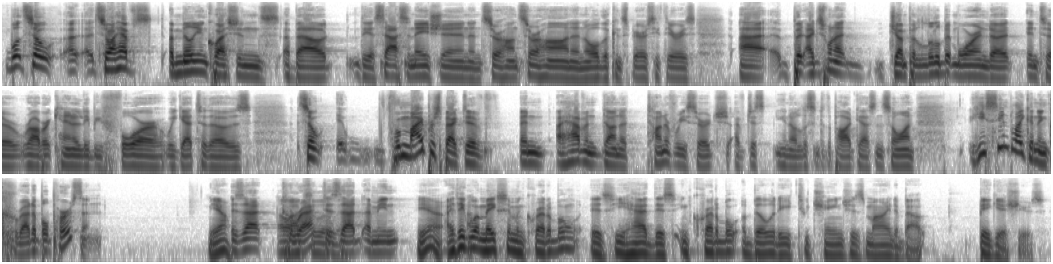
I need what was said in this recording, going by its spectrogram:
Well, so uh, so I have a million questions about the assassination and Sirhan Sirhan and all the conspiracy theories, uh, but I just want to jump a little bit more into into Robert Kennedy before we get to those. So, it, from my perspective, and I haven't done a ton of research. I've just you know listened to the podcast and so on. He seemed like an incredible person. Yeah, is that oh, correct? Is that I mean? Yeah, I think uh, what makes him incredible is he had this incredible ability to change his mind about big issues.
